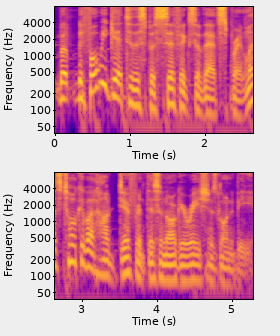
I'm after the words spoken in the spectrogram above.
But before we get to the specifics of that sprint, let's talk about how different this inauguration is going to be.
